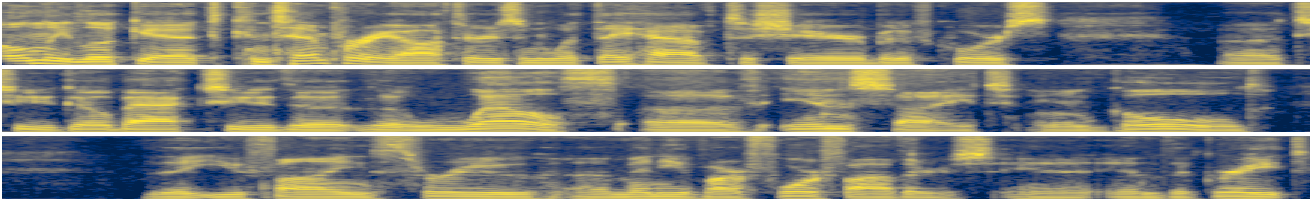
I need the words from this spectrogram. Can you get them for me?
only look at contemporary authors and what they have to share, but of course, uh, to go back to the, the wealth of insight and gold that you find through uh, many of our forefathers and, and the great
